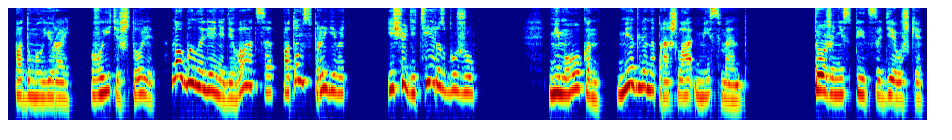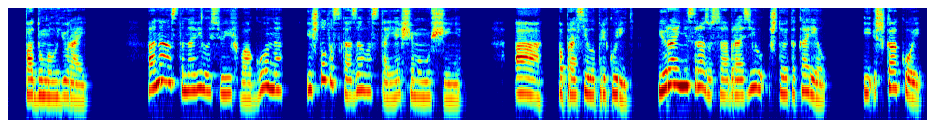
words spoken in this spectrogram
— подумал Юрай, — «выйти, что ли?» Но было лень одеваться, потом спрыгивать. Еще детей разбужу. Мимо окон медленно прошла мисс Мэнт. «Тоже не спится девушке», — подумал Юрай. Она остановилась у их вагона и что-то сказала стоящему мужчине «А», — попросила прикурить. Юрай не сразу сообразил, что это Карел. И ж какой!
